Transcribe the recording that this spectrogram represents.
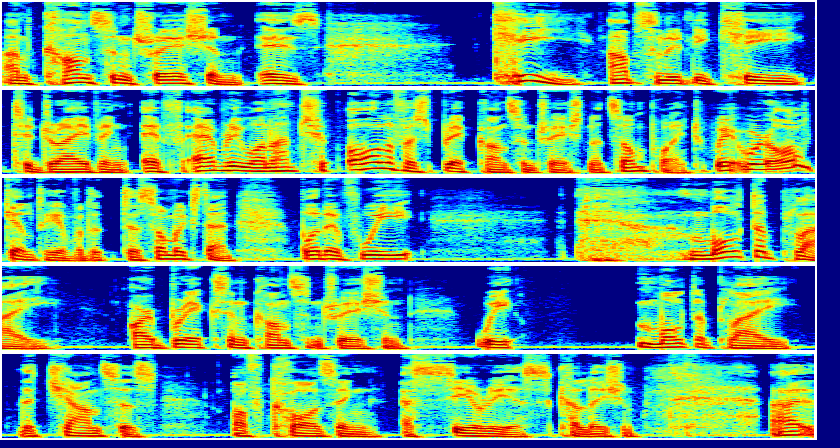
and concentration is key, absolutely key to driving. If everyone, all of us break concentration at some point, we're all guilty of it to some extent. But if we multiply our breaks in concentration, we multiply the chances of causing a serious collision. Uh,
